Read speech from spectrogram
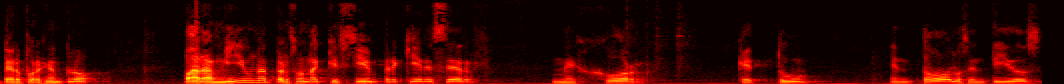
Pero por ejemplo, para mí una persona que siempre quiere ser mejor que tú en todos los sentidos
